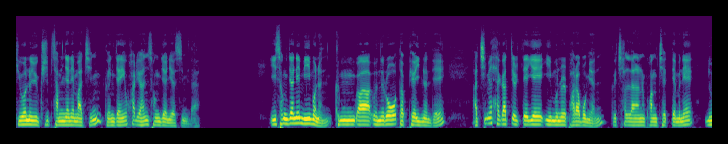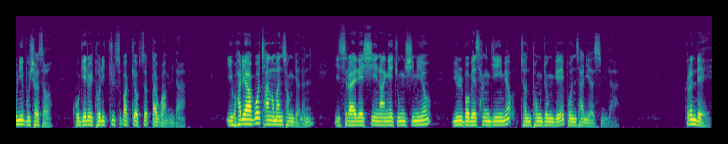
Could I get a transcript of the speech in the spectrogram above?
기원 후 63년에 마친 굉장히 화려한 성전이었습니다. 이 성전의 미문은 금과 은으로 덮여 있는데 아침에 해가 뜰 때에 이 문을 바라보면 그 찬란한 광채 때문에 눈이 부셔서 고개를 돌이킬 수밖에 없었다고 합니다. 이 화려하고 장엄한 성전은 이스라엘의 신앙의 중심이요 율법의 상징이며 전통 종교의 본산이었습니다. 그런데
